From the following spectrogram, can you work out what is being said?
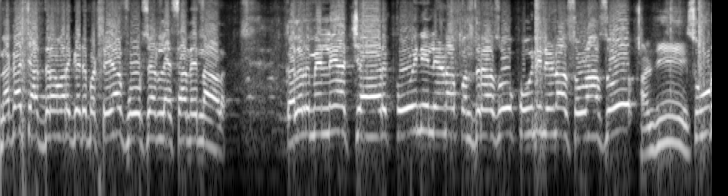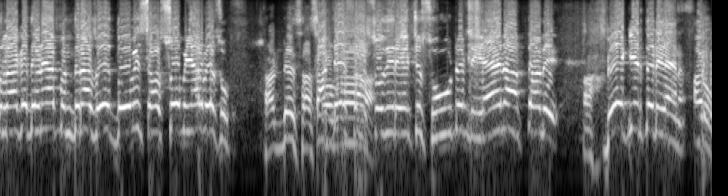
ਮੈਂ ਕਿਹਾ ਚਾਦਰਾਂ ਵਰਗੇ ਦੁਪੱਟੇ ਆ ਫੋਰ ਸਾਈਡ ਲੈਸਾਂ ਦੇ ਨਾਲ। ਕਲਰ ਮਿਲਨੇ ਆ ਚਾਰ ਕੋਈ ਨਹੀਂ ਲੈਣਾ 1500 ਕੋਈ ਨਹੀਂ ਲੈਣਾ 1600 ਹਾਂਜੀ। ਸੂਟ ਲਾ ਕੇ ਦੇਣੇ ਆ 1500 ਇਹ ਦੋ ਵੀ 750 ਰੁਪਏ ਸੂਟ। 750 ਸਾਢੇ 700 ਦੀ ਰੇਂਜ ਚ ਸੂਟ ਡਿਜ਼ਾਈਨ ਆਤਾਂ ਦੇ। ਬੇਕਿਰ ਤੇ ਡਿਜ਼ਾਈਨ ਆਰੋ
